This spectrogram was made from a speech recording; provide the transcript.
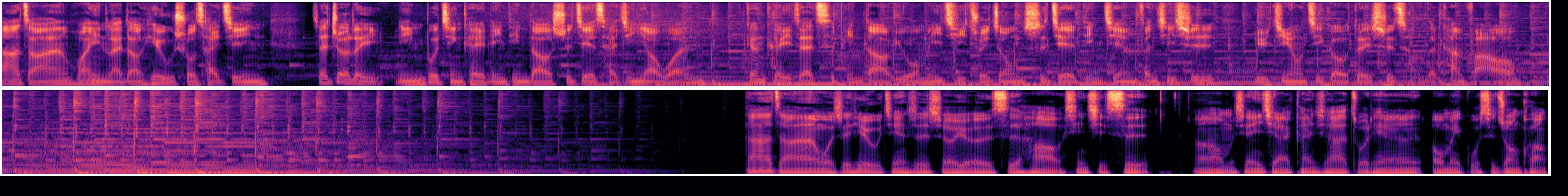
大家早安，欢迎来到 Hill 说财经。在这里，您不仅可以聆听到世界财经要闻，更可以在此频道与我们一起追踪世界顶尖分析师与金融机构对市场的看法哦。大家早安，我是 Hill，今天是十二月二十四号，星期四。啊，我们先一起来看一下昨天欧美股市状况。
